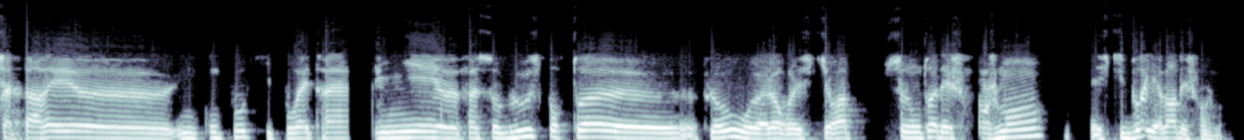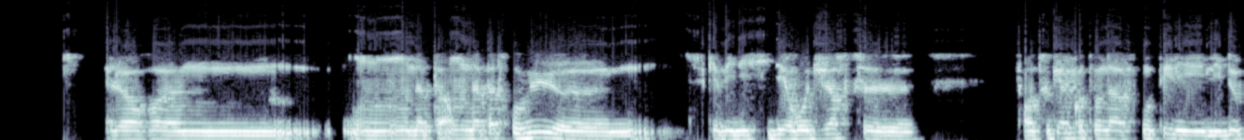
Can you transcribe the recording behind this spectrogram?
ça te paraît une compo qui pourrait être alignée face au Blues pour toi, Flo Ou alors est-ce qu'il y aura selon toi, des changements? Est-ce qu'il doit y avoir des changements? Alors, euh, on n'a pas, on n'a pas trop vu euh, ce qu'avait décidé Rogers. Euh, en tout cas, quand on a affronté les, deux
